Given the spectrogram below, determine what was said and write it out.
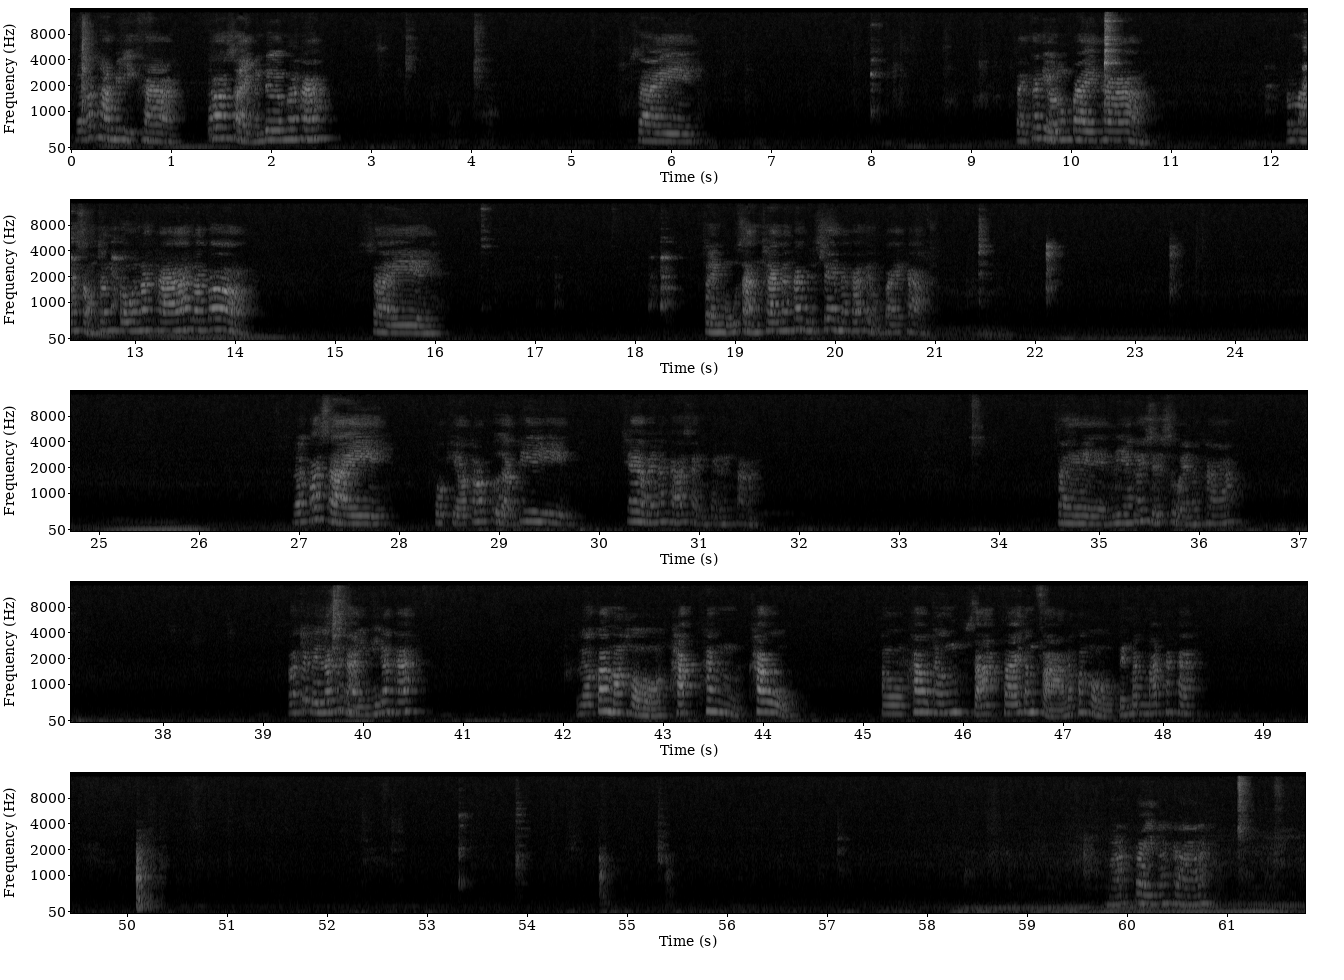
แล้วก็ทำไปอีกค่ะ ก็ใส่เหมือนเดิมนะคะ ใส่ ใส่ข้าวเหนียวลงไปค่ะ ประมาณสองช้อนโต๊ะนะคะ แล้วก็ใส่ ใส่หมูสามชั้นนะคะ เป็นเส้นนะคะใส่ลงไปค่ะ แล้วก็ใส่ถั่วเขียวทอดเปลือกที่แช่ไว้นะคะ ใส่ลงไปเลยค่ะ ใส่เรียงให้สวยๆนะคะ ก็จะเป็นลักษณะอย่างนี้นะคะ แล้วก็มาห่อพับข้างเข้าเอาเข้าทั้งซ้ายซ้ายทั้งฝาแล้วก็ห่อเป็นมัดๆนะคะ มัดไปนะคะ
